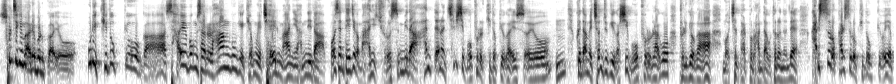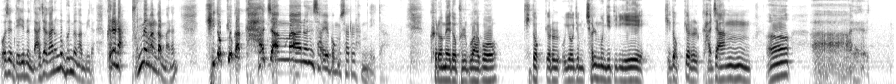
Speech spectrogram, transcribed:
솔직히 말해볼까요? 우리 기독교가 사회봉사를 한국의 경우에 제일 많이 합니다. 퍼센테이지가 많이 줄었습니다. 한때는 75%를 기독교가 했어요. 음? 그 다음에 천주교가 15%를 하고 불교가 뭐 7, 8% 한다고 들었는데 갈수록 갈수록 기독교의 퍼센테이지는 낮아가는 건 분명합니다. 그러나 분명한 것만은 기독교가 가장 많은 사회봉사를 합니다. 그럼에도 불구하고 기독교를 요즘 젊은이들이 기독교를 가장 어, 아,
